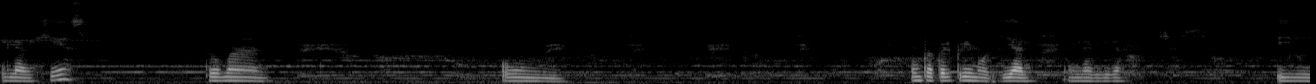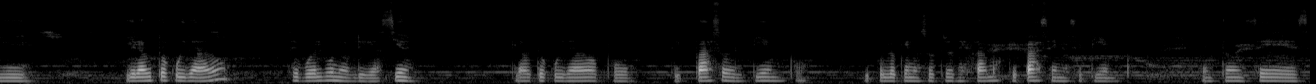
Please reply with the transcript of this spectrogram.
y la vejez toman un, un papel primordial en la vida. Y y el autocuidado se vuelve una obligación. El autocuidado por el paso del tiempo y por lo que nosotros dejamos que pase en ese tiempo. Entonces,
